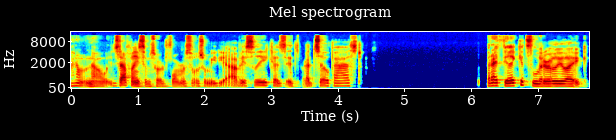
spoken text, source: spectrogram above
I don't know. It's definitely some sort of form of social media, obviously, because it spread so fast. But I feel like it's literally like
